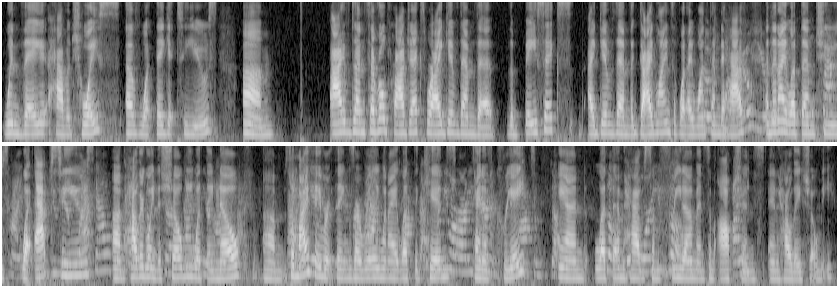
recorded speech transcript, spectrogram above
when they have a choice of what they get to use. Um, I've done several projects where I give them the the basics. I give them the guidelines of what I want so them to have, and then I let them choose what apps to use, um, how they're going to show me what they know. Um, so my favorite things are really when I let the kids kind of create and let them have some freedom and some options in how they show me.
